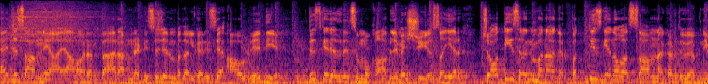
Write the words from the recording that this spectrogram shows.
एच सामने आया और अंपायर अपना डिसीज़न बदलकर इसे आउट दे दिए। जिसके चलते इस मुकाबले में श्रेयस अय्यर चौतीस रन बनाकर बत्तीस गेंदों का सामना करते हुए अपनी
